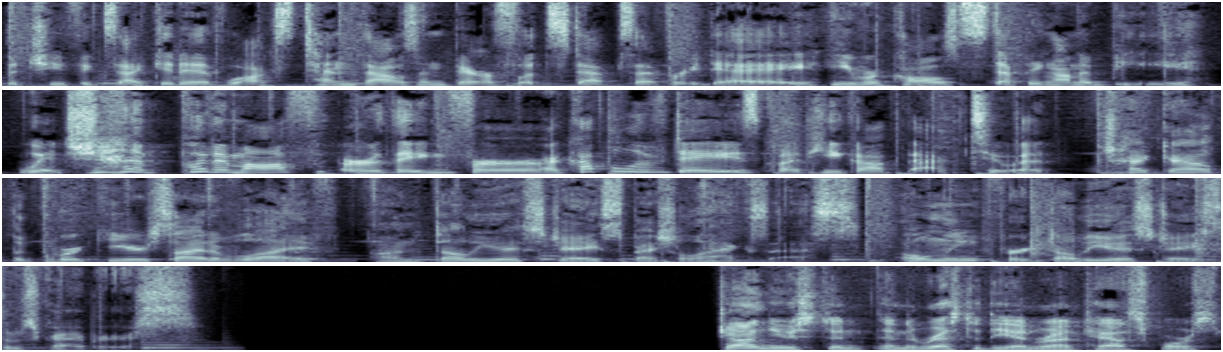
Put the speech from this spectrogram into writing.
The chief executive walks 10,000 barefoot steps every day. He recalls stepping on a bee, which put him off earthing for a couple of days, but he got back to it. Check out The Quirkier Side of Life on WSJ Special Access, only for WSJ subscribers. John Hueston and the rest of the Enron task force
